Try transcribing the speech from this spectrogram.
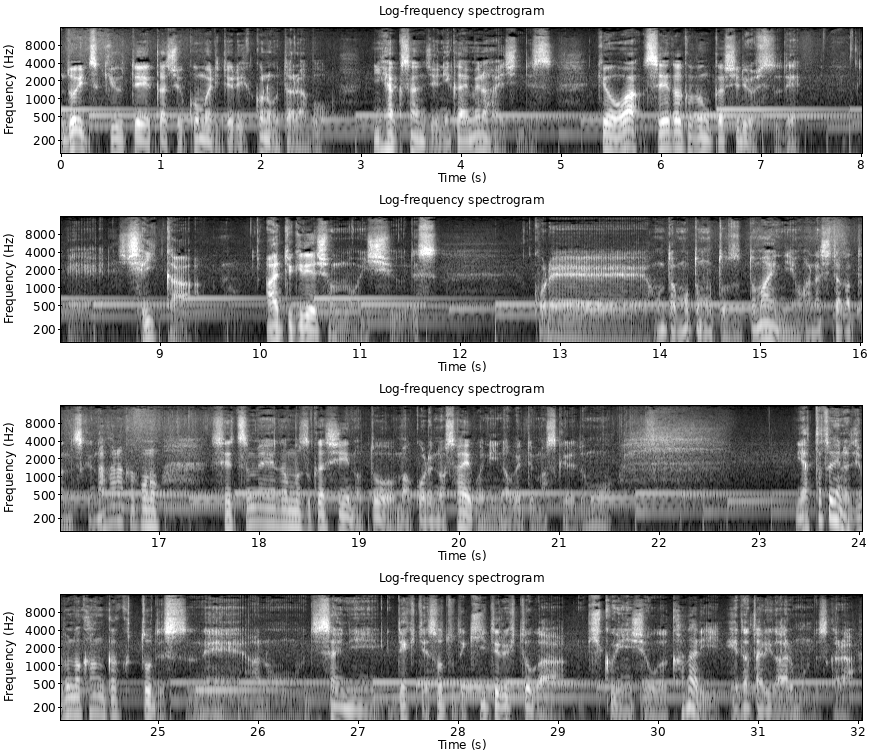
ドイツ宮廷歌手小森輝彦の歌ラボ232回目の配信です。今日は声楽文化資料室で、えー、シェイカーアーティキュレーションの一種です。これ本当はもっともっとずっと前にお話したかったんですけどなかなかこの説明が難しいのと、まあ、これの最後に述べてますけれどもやった時の自分の感覚とですねあの実際にできて外で聞いてる人が聞く印象がかなり隔たりがあるもんですから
